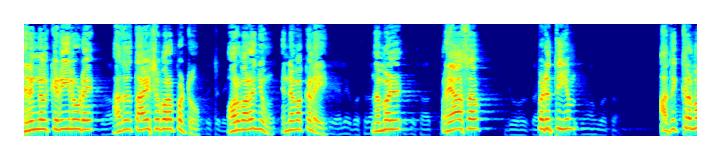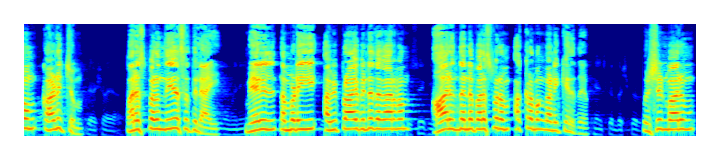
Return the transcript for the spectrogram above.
ജനങ്ങൾക്കിടയിലൂടെ അതിർത്ത് ആയിഷ പുറപ്പെട്ടു. അവർ പറഞ്ഞു എന്റെ മക്കളെ നമ്മൾ പ്രയാസപ്പെടുത്തിയും അതിക്രമം കാണിച്ചും പരസ്പരം നീരസത്തിലായി. മേലിൽ നമ്മുടെ ഈ അഭിപ്രായ ഭിന്നത കാരണം ആരും തന്നെ പരസ്പരം അക്രമം കാണിക്കരുത്. പുരുഷന്മാരും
